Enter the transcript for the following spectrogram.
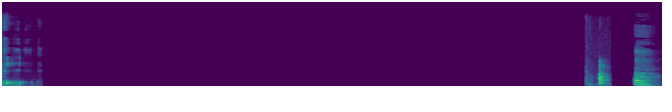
Ah.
